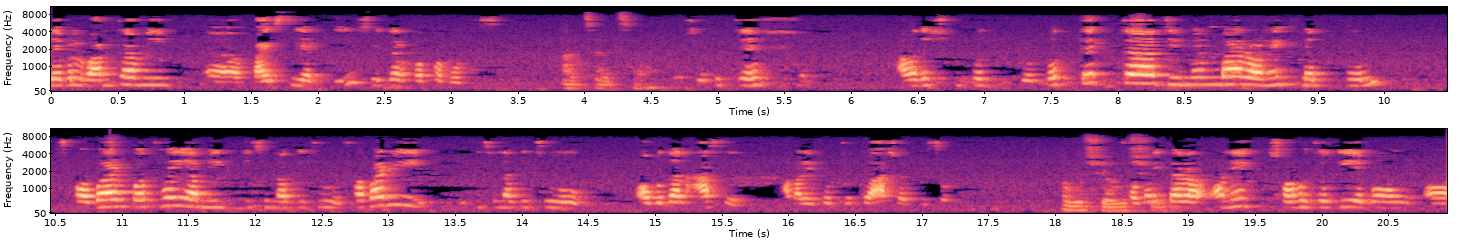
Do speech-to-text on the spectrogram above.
লেভেল ওয়ানটা আমি পাইছি আর কি সেটার কথা বলতেছি আচ্ছা আচ্ছা সেক্ষেত্রে আমাদের প্রত্যেকটা টিম মেম্বার অনেক হেল্পফুল সবার কথাই আমি কিছু না কিছু সবারই কিছু না কিছু অবদান আছে আমার এই পর্যন্ত আসার পিছনে। অবশ্যই সবাই তারা অনেক সহযোগী এবং আহ,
